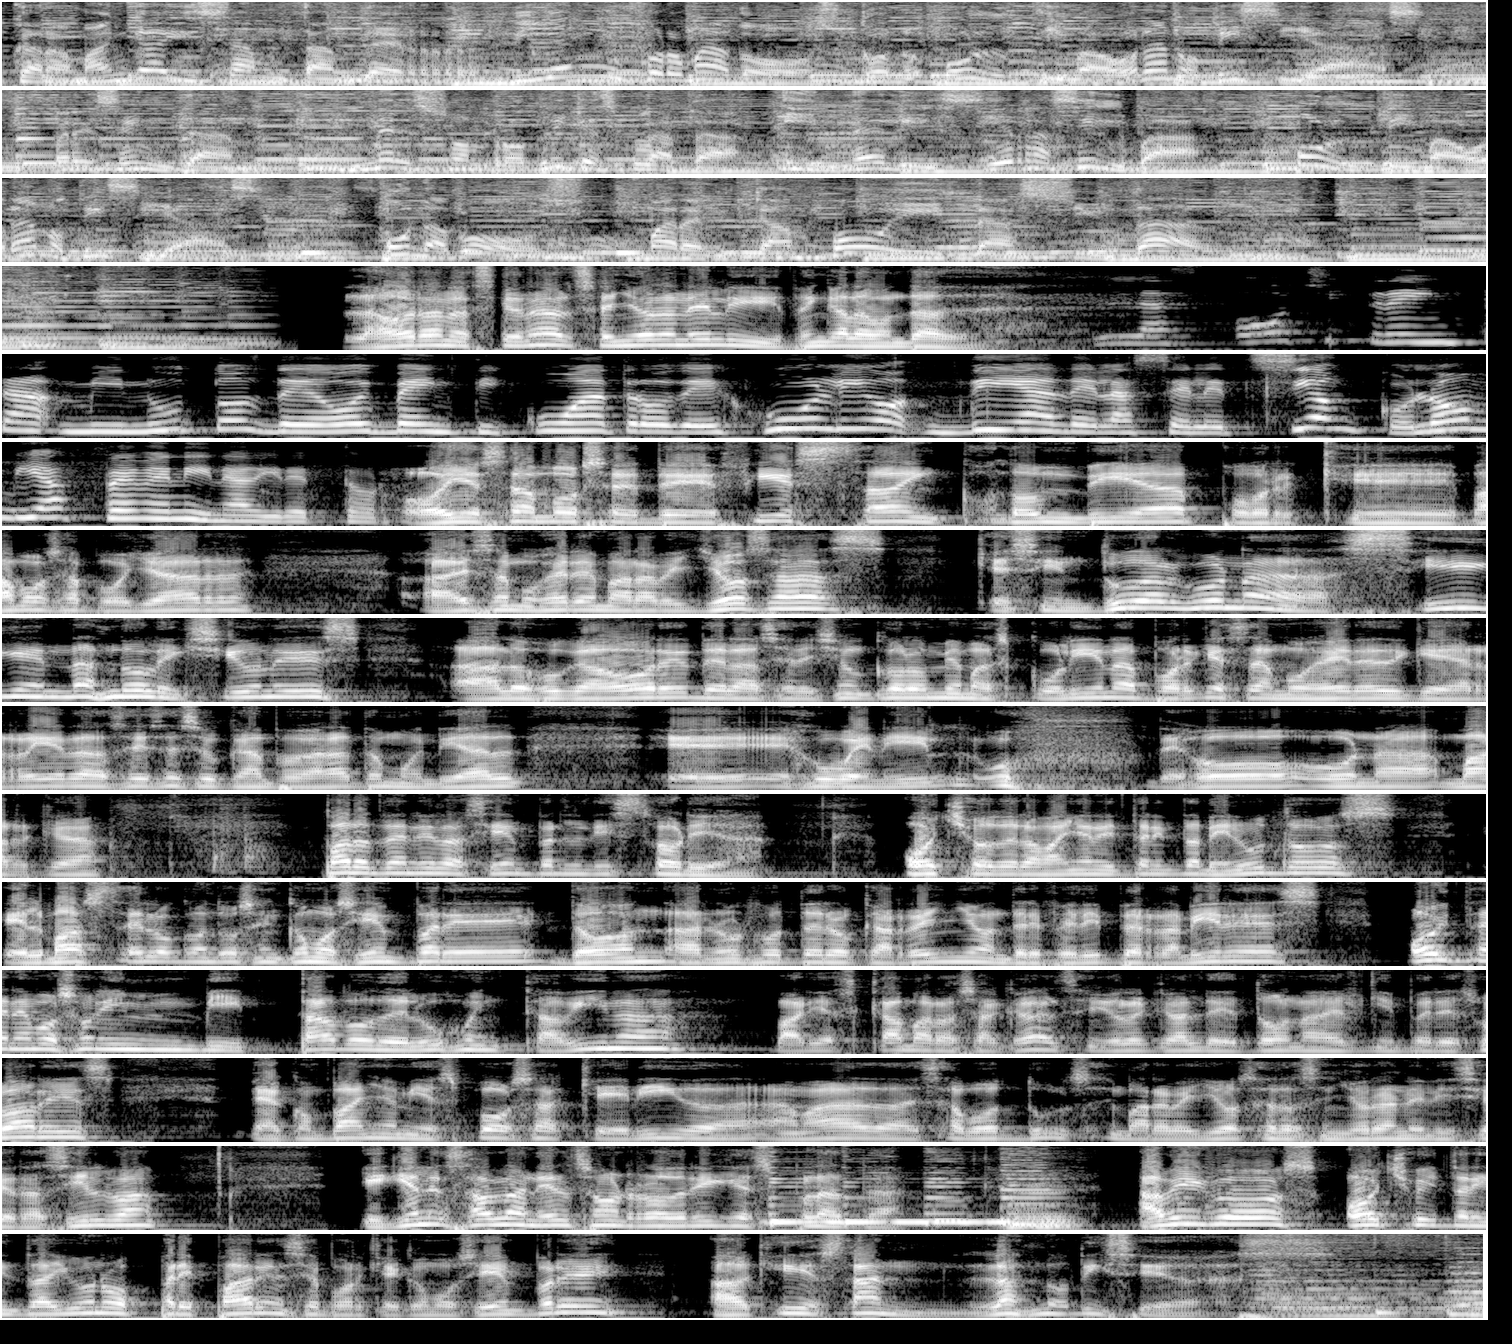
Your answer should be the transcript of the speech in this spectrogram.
Bucaramanga y Santander, bien informados con Última Hora Noticias. Presentan Nelson Rodríguez Plata y Nelly Sierra Silva. Última Hora Noticias. Una voz para el campo y la ciudad. La hora nacional, señora Nelly, tenga la bondad. Las 8 y 30 minutos de hoy, 24 de julio, día de la selección Colombia femenina, director. Hoy estamos eh, de fiesta en Colombia porque vamos a apoyar a esas mujeres maravillosas que sin duda alguna siguen dando lecciones a los jugadores de la selección Colombia masculina porque esas mujeres guerreras, ese es su campeonato mundial eh, juvenil, uf, dejó una marca para tenerla siempre en la historia. 8 de la mañana y 30 minutos. El máster lo conducen como siempre don Arnulfo Otero Carreño, André Felipe Ramírez. Hoy tenemos un invitado de lujo en cabina. Varias cámaras acá, el señor alcalde de Tona, Elkin Pérez Suárez. Me acompaña mi esposa querida, amada, esa voz dulce, maravillosa, la señora Nelly Sierra Silva. ¿Y quién les habla? Nelson Rodríguez Plata. Amigos, 8 y 31, prepárense porque como siempre, aquí están las noticias.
